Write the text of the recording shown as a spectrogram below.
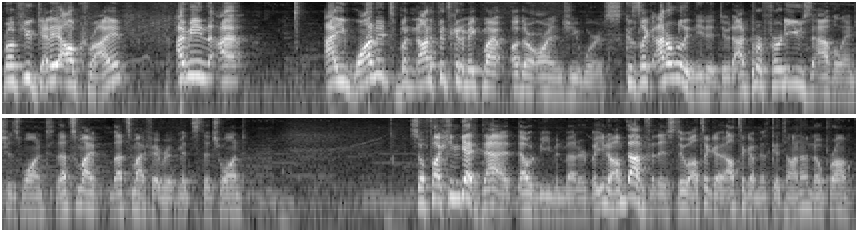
Bro, if you get it, I'll cry. I mean, I... I want it, but not if it's gonna make my other RNG worse. Cause like I don't really need it, dude. I'd prefer to use Avalanche's wand. That's my that's my favorite mid stitch wand. So if I can get that, that would be even better. But you know, I'm down for this too. I'll take a I'll take a myth katana, no problem.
